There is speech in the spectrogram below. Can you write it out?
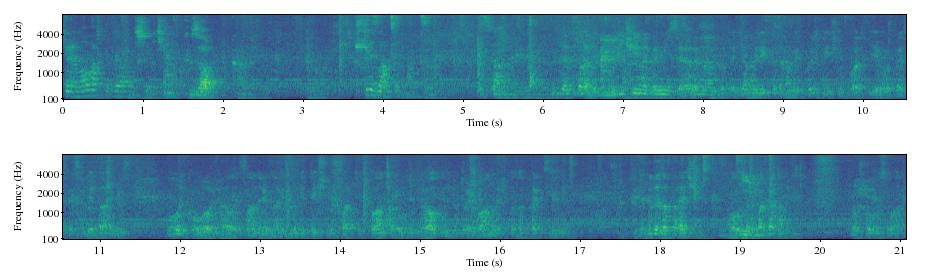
Чернова. Шевченко. За. І за 15. Так. Йде. Лічильна комісія Гриненко Тетяна Вікторівна від політичної партії Європейська Солідарність. Володькова Ольга Олександрівна від політичної партії Слава народу. Галкин Петро Іванович позафракційний. Не буде заперечень? Голосуємо пакетом. Прошу голосувати.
